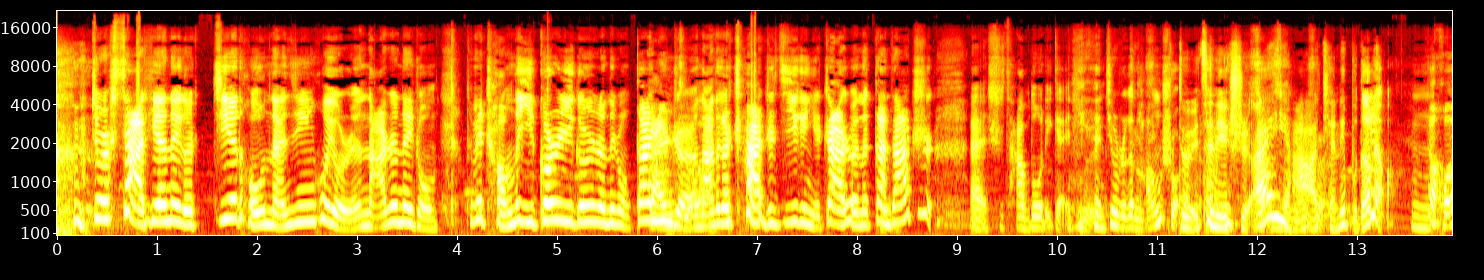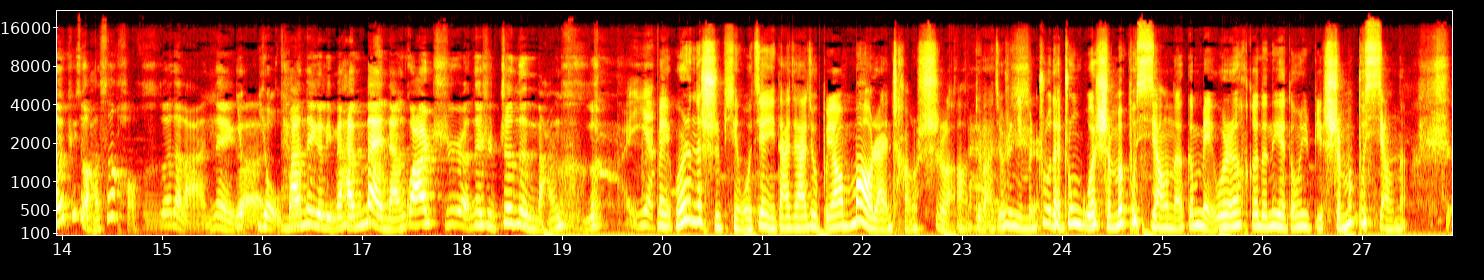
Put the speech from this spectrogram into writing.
就是夏天那个街头，南京会有人拿着那种特别长的一根一根的那种甘蔗，拿那个榨汁机给你榨出来的干榨汁，哎，是差不多的概念，就是个糖水。对，真的是，哎呀，甜的不得了。但黄油啤酒还算好喝的啦，那个有它那个里面还卖南瓜汁，那是真的难喝。哎呀，美国人的食品，我建议大家就不要贸然尝试了啊，对吧？就是你们住在中国，什么不香呢？跟美国人喝的那些东西比，什么不香呢？是。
